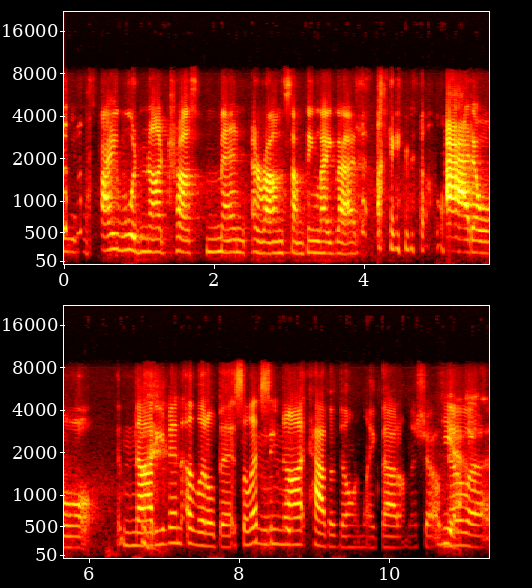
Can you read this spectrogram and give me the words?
I would not trust men around something like that I know. at all. Not even a little bit. So let's not have a villain like that on the show. Yeah. No uh,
